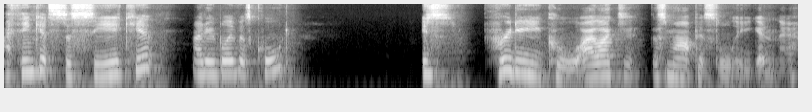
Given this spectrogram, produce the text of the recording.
I think it's the Seer kit. I do believe it's called. It's pretty cool. I liked the smart pistol that you get in there.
